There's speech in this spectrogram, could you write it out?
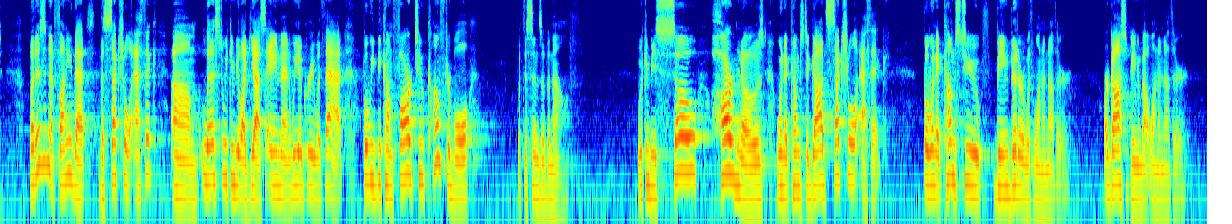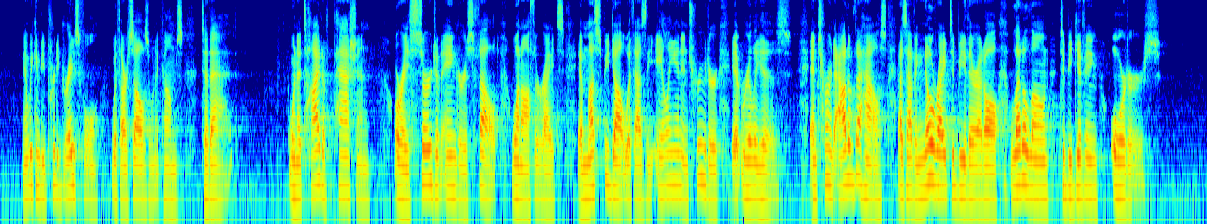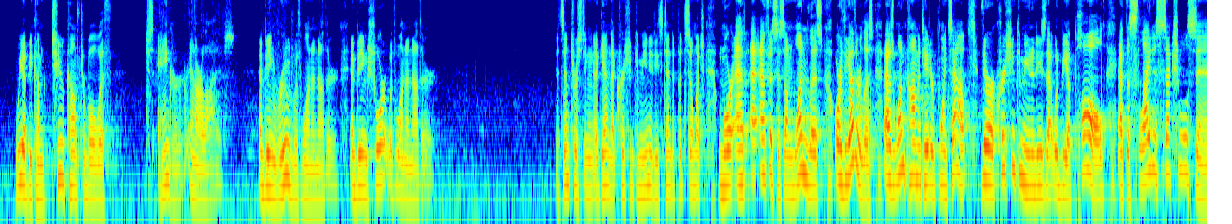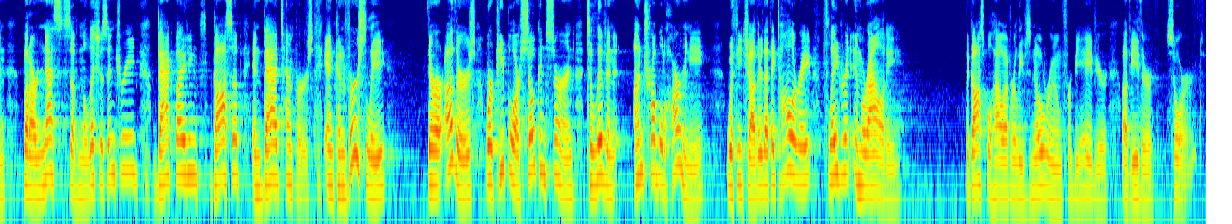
But isn't it funny that the sexual ethic um, list, we can be like, yes, amen, we agree with that, but we become far too comfortable with the sins of the mouth. We can be so hard nosed when it comes to God's sexual ethic, but when it comes to being bitter with one another or gossiping about one another, and we can be pretty graceful with ourselves when it comes to that. When a tide of passion or a surge of anger is felt, one author writes, it must be dealt with as the alien intruder it really is and turned out of the house as having no right to be there at all, let alone to be giving orders. We have become too comfortable with just anger in our lives and being rude with one another and being short with one another. It's interesting, again, that Christian communities tend to put so much more em- emphasis on one list or the other list. As one commentator points out, there are Christian communities that would be appalled at the slightest sexual sin, but are nests of malicious intrigue, backbiting, gossip, and bad tempers. And conversely, there are others where people are so concerned to live in untroubled harmony with each other, that they tolerate flagrant immorality. The gospel, however, leaves no room for behavior of either sort.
